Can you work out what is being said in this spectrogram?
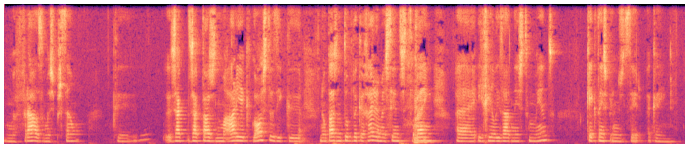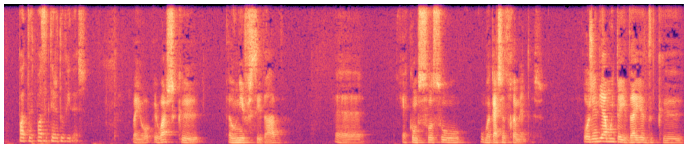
uma frase, uma expressão que já, já que estás numa área que gostas e que não estás no topo da carreira, mas sentes-te bem ah, e realizado neste momento, o que é que tens para nos dizer a quem pode, possa ter dúvidas? Bem, eu, eu acho que a universidade eh, é como se fosse o- uma caixa de ferramentas. Hoje em dia há muita ideia de que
